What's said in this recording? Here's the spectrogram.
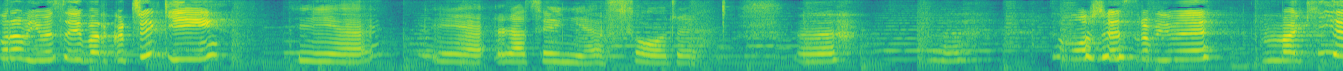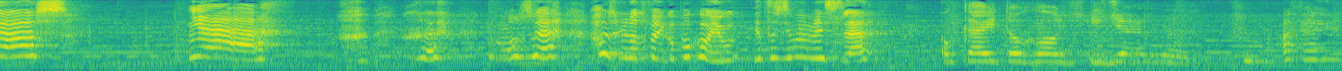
Porobimy sobie warkoczyki! Nie, nie, raczej nie, sorry. E, e, to może zrobimy makijaż? Nie! Może chodźmy do twojego pokoju, ja coś wymyślę. Okej, to chodź, idziemy. Okej.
